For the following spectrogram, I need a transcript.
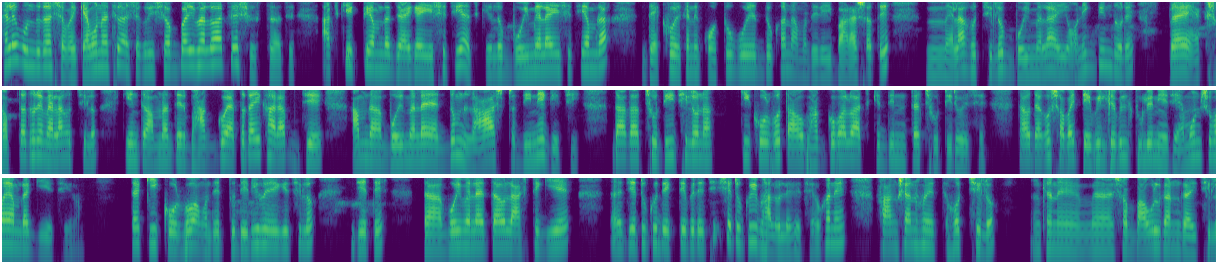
Hello বন্ধুরা সবাই কেমন আছো? আশা করি সবাই ভালো আছে সুস্থ আছে। আজকে একটি আমরা জায়গায় এসেছি আজকে হলো বই মেলায় এসেছি আমরা। দেখো এখানে কত বইয়ের দোকান আমাদের এই বারাসাতে উম, মেলা হচ্ছিল বই মেলা এই অনেক দিন ধরে প্রায় এক সপ্তাহ ধরে মেলা হচ্ছিল। কিন্তু আমাদের ভাগ্য এতটাই খারাপ যে আমরা বই মেলায় একদম লাস্ট দিনে গেছি। দাদা ছুটি ছিল না কি করব তাও ভাগ্য ভালো আজকের দিনটা ছুটি রয়েছে। তাও দেখো সবাই টেবিল টেবিল তুলে নিয়েছে, এমন সময় আমরা গিয়েছিলাম। তা কি করব? আমাদের একটু দেরি হয়ে গেছিল যেতে। তা বইমেলায় তাও লাস্টে গিয়ে যেটুকু দেখতে পেরেছি সেটুকুই ভালো লেগেছে। ওখানে ফাংশন হয়ে, হচ্ছিল। এখানে সব বাউল গান গাইছিল।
